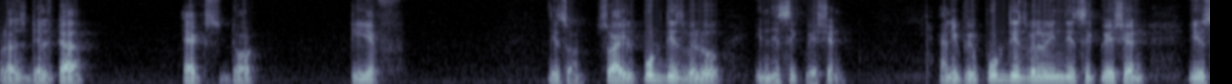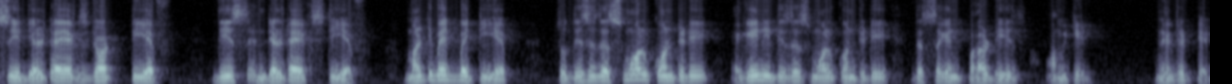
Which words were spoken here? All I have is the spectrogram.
plus delta x dot T f this one. So, I will put this value in this equation and if you put this value in this equation you see delta x dot T f this and delta x T f multiplied by T f. So, this is a small quantity again it is a small quantity the second part is omitted neglected.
